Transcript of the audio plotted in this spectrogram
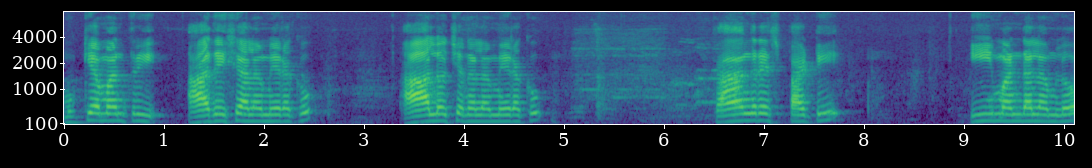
ముఖ్యమంత్రి ఆదేశాల మేరకు ఆలోచనల మేరకు కాంగ్రెస్ పార్టీ ఈ మండలంలో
